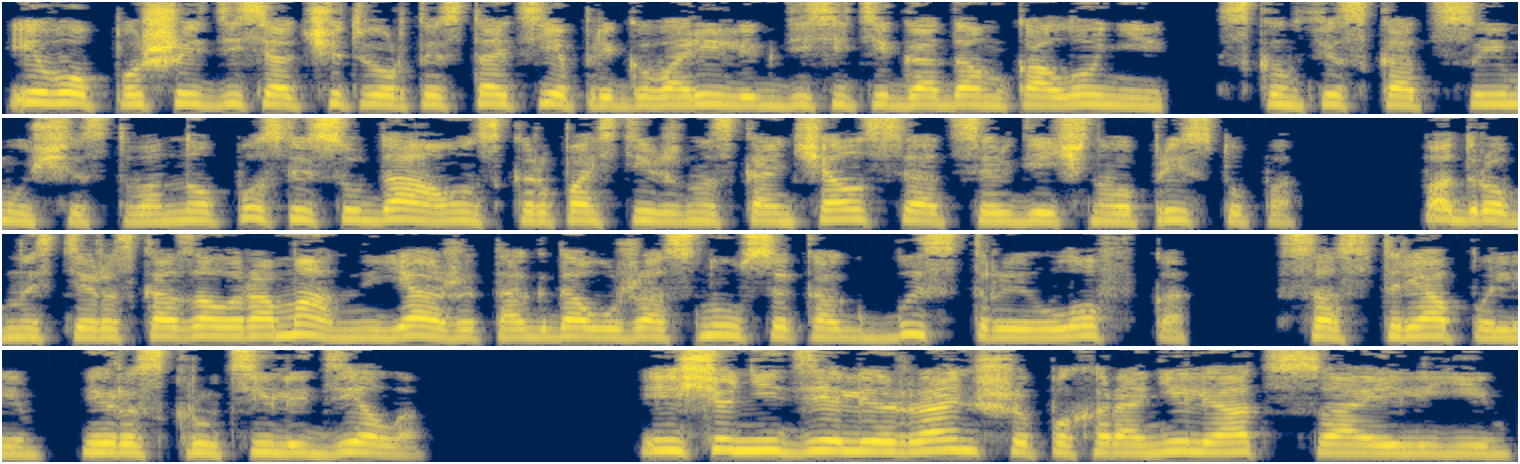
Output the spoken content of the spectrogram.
Его по 64-й статье приговорили к десяти годам колонии с конфискацией имущества, но после суда он скоропостижно скончался от сердечного приступа. Подробности рассказал Роман, я же тогда ужаснулся, как быстро и ловко состряпали и раскрутили дело. Еще недели раньше похоронили отца Ильи.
